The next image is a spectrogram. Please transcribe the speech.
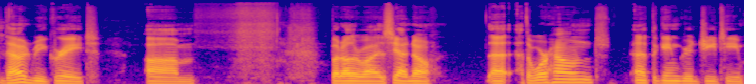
that would be great. Um, but otherwise, yeah, no. At, at the Warhound at the Game Grid GT.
